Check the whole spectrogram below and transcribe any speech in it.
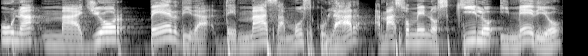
una mayor pérdida de masa muscular, más o menos kilo y medio,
